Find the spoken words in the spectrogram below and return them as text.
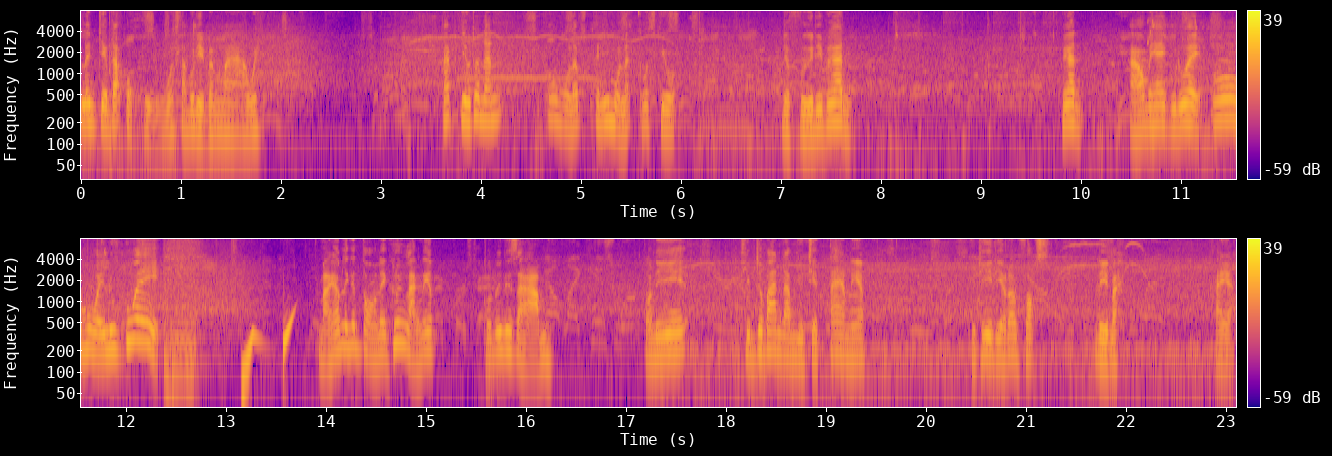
เล่นเกมรับโอ้โหซาบูเดตมันมาเว้ย ป๊บเดียวเท่านั้น โอ้โห แล้วอันนี้หมดแล้วตัวสกิลเดี๋ยวฝืนดิเพื่อน เพื่อน เอาไม่ให้กูด้วย โอ้โหไอ้ลูกกล้วย หมาครับเล่นกันต่อในครึ่งหลังเนะครับตัวที่สามตอนนี้ทีมเจ้าบ้านนำอยู่ 7 แต้มนะครับ อยู่ที่เดียรอนฟ็อกซ์ดีไหมใครอะ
